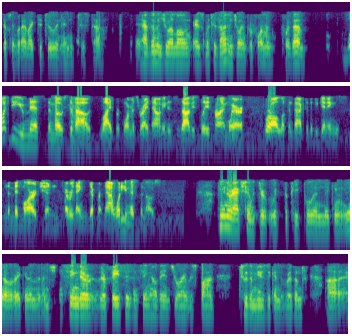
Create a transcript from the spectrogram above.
definitely what I like to do and, and just uh, have them enjoy along as much as I'm enjoying performing for them. What do you miss the most about live performance right now? I mean, this is obviously a time where we're all looking back to the beginnings in the mid March and everything's different now. What do you miss the most? the interaction with your with the people and making you know making them and seeing their their faces and seeing how they enjoy and respond to the music and the rhythms. Uh,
